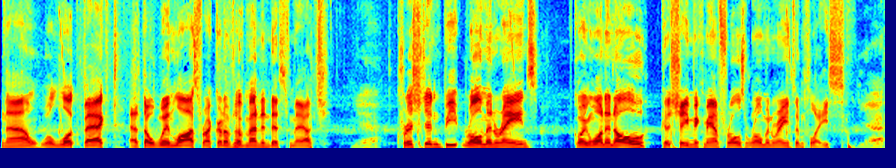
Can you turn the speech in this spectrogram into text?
Now, we'll look back at the win-loss record of the men in this match. Yeah. Christian beat Roman Reigns, going 1-0, because Shane McMahon froze Roman Reigns in place. Yeah.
